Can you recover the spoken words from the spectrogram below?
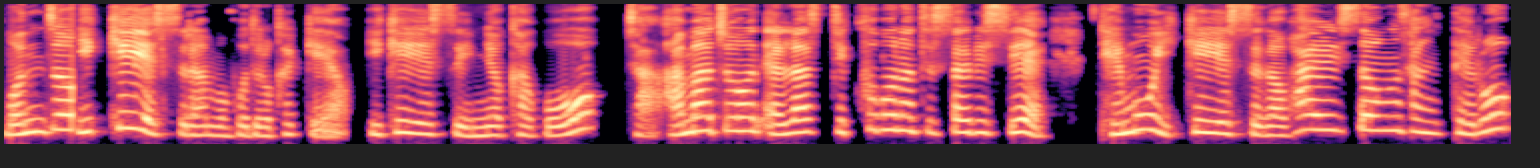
먼저 EKS를 한번 보도록 할게요. EKS 입력하고 자, 아마존 엘라스틱 쿠버넌트 서비스에 데모 EKS가 활성 상태로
